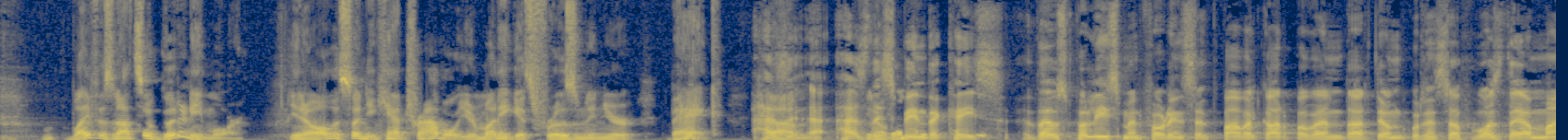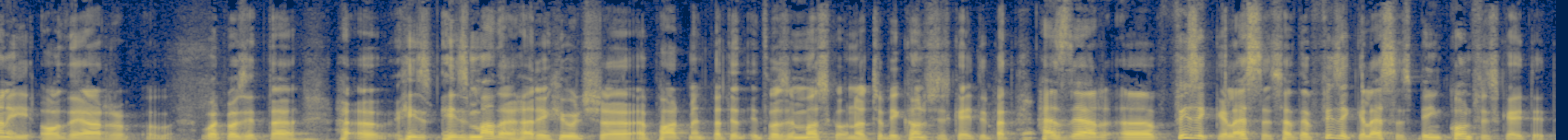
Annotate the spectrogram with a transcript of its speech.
life is not so good anymore. You know, all of a sudden you can't travel, your money gets frozen in your bank. Has, um, it, has this know, been the case? Those policemen, for instance, Pavel Karpov and Artyom Kuznetsov, was their money or their, uh, what was it? Uh, uh, his, his mother had a huge uh, apartment, but it, it, was in Moscow, not to be confiscated. But yeah. has their uh, physical assets, have their physical assets been confiscated?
